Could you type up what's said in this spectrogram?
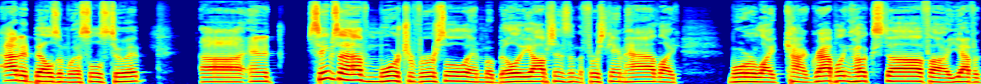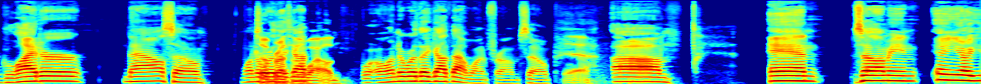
added bells and whistles to it, uh, and it seems to have more traversal and mobility options than the first game had, like more like kind of grappling hook stuff. Uh, you have a glider now, so wonder So where Breath they got. the Wild. I wonder where they got that one from. So Yeah. um, and so I mean, and you know,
